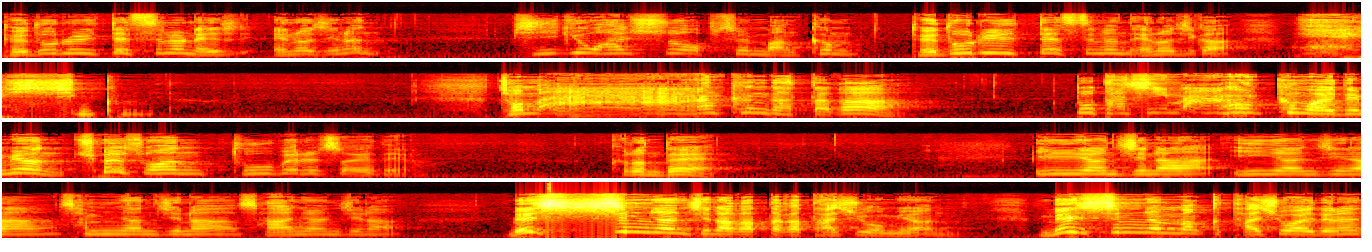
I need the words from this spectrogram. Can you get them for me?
되돌릴 때 쓰는 에너지는 비교할 수 없을 만큼 되돌릴 때 쓰는 에너지가 훨씬 큽니다. 저만큼 갔다가 또 다시 이만큼 와야 되면 최소한 두 배를 써야 돼요. 그런데 1년 지나, 2년 지나, 3년 지나, 4년 지나, 몇십 년 지나갔다가 다시 오면 몇십 년만큼 다시 와야 되는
